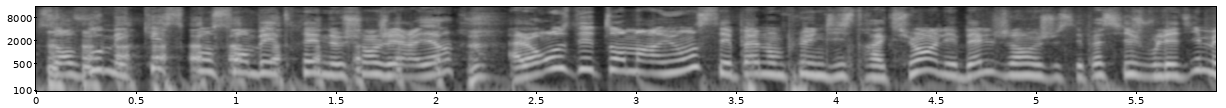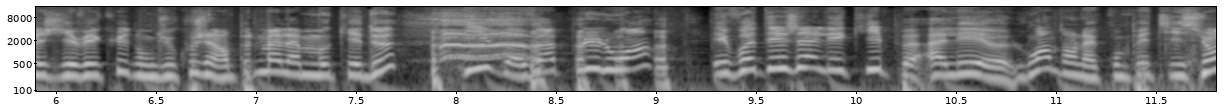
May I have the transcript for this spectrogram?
Sans vous, mais qu'est-ce qu'on s'embêterait, ne changez rien. Alors on se détend Marion, c'est pas non plus une distraction. hein, Les Belges, hein, je sais pas si je vous l'ai dit, mais j'y ai vécu, donc du coup j'ai un peu de mal à me moquer d'eux. Yves va plus loin et voit déjà l'équipe aller euh, loin dans la compétition.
